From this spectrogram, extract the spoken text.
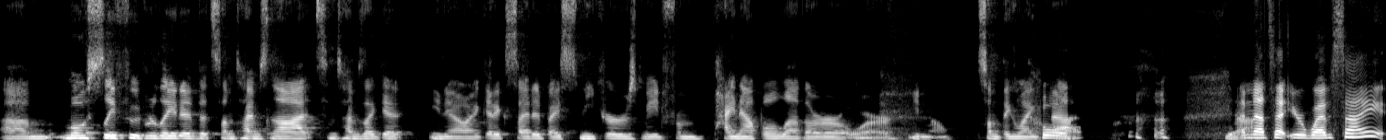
Um, mostly food related, but sometimes not. Sometimes I get, you know, I get excited by sneakers made from pineapple leather or, you know, something like cool. that. Yeah. and that's at your website?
